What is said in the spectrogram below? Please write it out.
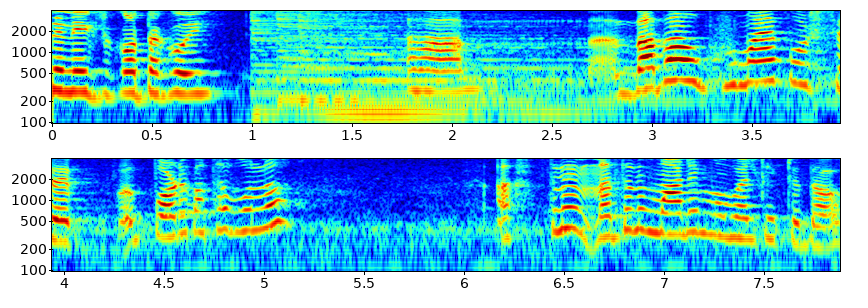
দিন একটু কথা কই। বাবা ও ঘুমায় পড়ছে। পরে কথা বলো। তুমি তুমি মারে মোবাইলটা একটু দাও।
